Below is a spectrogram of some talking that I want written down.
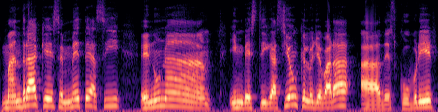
Mandrake se mete así en una investigación que lo llevará a descubrir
